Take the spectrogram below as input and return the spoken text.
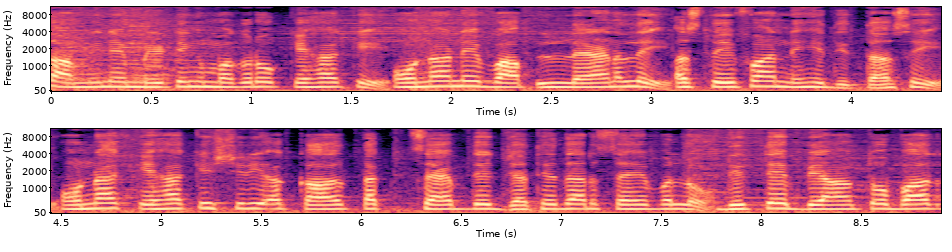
ਧਾਮੀ ਨੇ ਮੀਟਿੰਗ ਮਗਰੋਂ ਕਿਹਾ ਕਿ ਉਹਨਾਂ ਨੇ ਵਾਪਸ ਲੈਣ ਲਈ ਅਸਤੀਫਾ ਨਹੀਂ ਦਿੱਤਾ ਸੀ। ਉਹਨਾਂ ਕਿਹਾ ਕਿ ਸ੍ਰੀ ਅਕਾਲ ਤਖਤ ਸਾਹਿਬ ਦੇ ਜਥੇਦਾਰ ਸਾਹਿਬ ਵੱਲੋਂ ਦਿੱਤੇ ਬਿਆਨ ਤੋਂ ਬਾਅਦ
